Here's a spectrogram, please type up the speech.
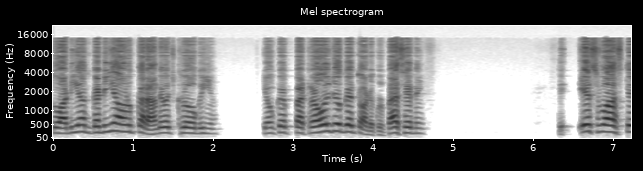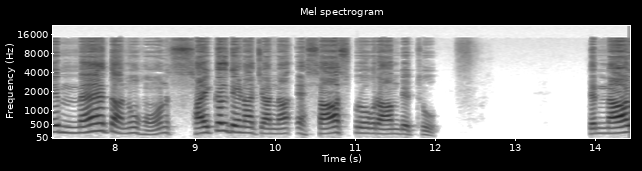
ਤੁਹਾਡੀਆਂ ਗੱਡੀਆਂ ਹੁਣ ਘਰਾਂ ਦੇ ਵਿੱਚ ਖਲੋ ਗਈਆਂ, ਕਿਉਂਕਿ ਪੈਟਰੋਲ ਜੋਗੇ ਤੁਹਾਡੇ ਕੋਲ ਪੈਸੇ ਨਹੀਂ। ਤੇ ਇਸ ਵਾਸਤੇ ਮੈਂ ਤੁਹਾਨੂੰ ਹੁਣ ਸਾਈਕਲ ਦੇਣਾ ਚਾਹਨਾ ਅਹਿਸਾਸ ਪ੍ਰੋਗਰਾਮ ਦੇ ਥਰੂ ਤੇ ਨਾਲ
